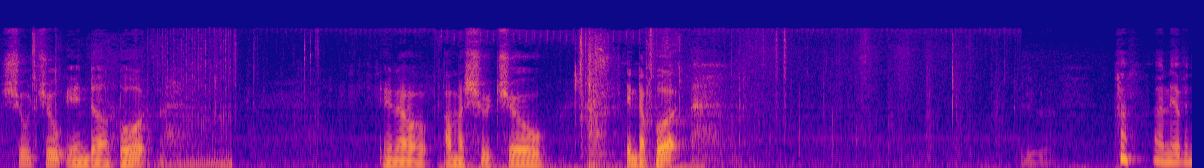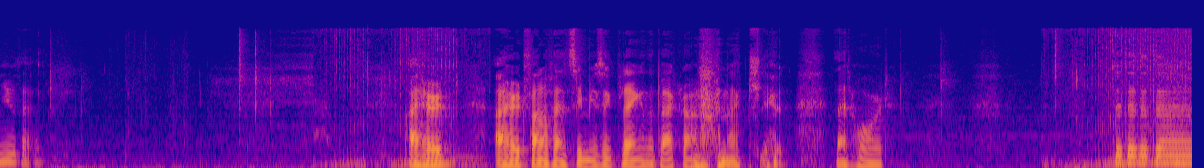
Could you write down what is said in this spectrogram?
Shoot you in the butt. You know, I'ma shoot you in the butt. I knew that. Huh, I never knew that. I heard I heard Final Fantasy music playing in the background when I cleared that horde. Da da da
